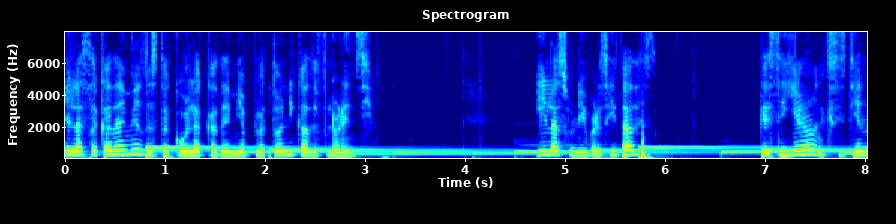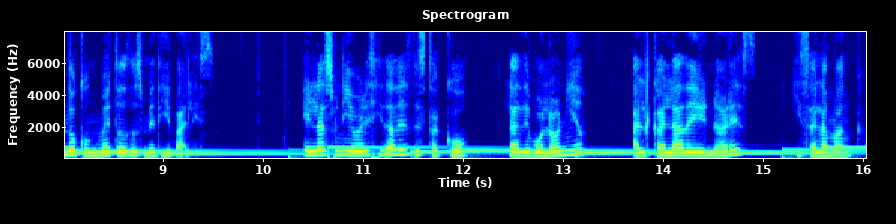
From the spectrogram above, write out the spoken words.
En las academias destacó la Academia Platónica de Florencia. Y las universidades, que siguieron existiendo con métodos medievales. En las universidades destacó la de Bolonia, Alcalá de Henares y Salamanca.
